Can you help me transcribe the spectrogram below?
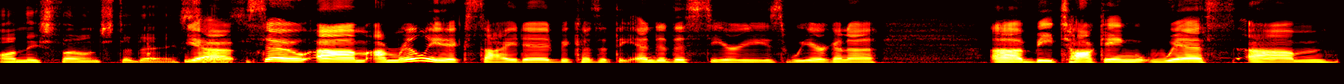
on these phones today. So Yeah. it's- So um, I'm really excited because at the end of this series, we are going to uh, be talking with, um,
